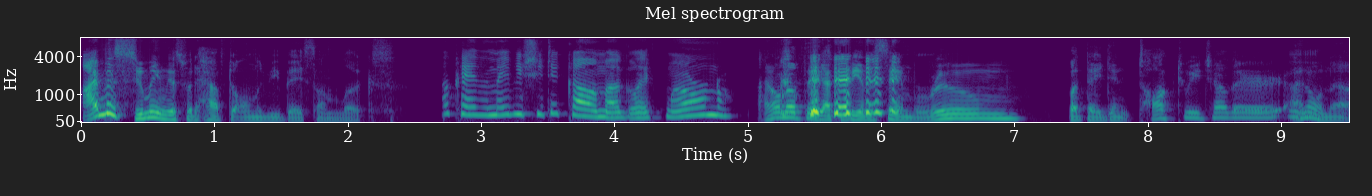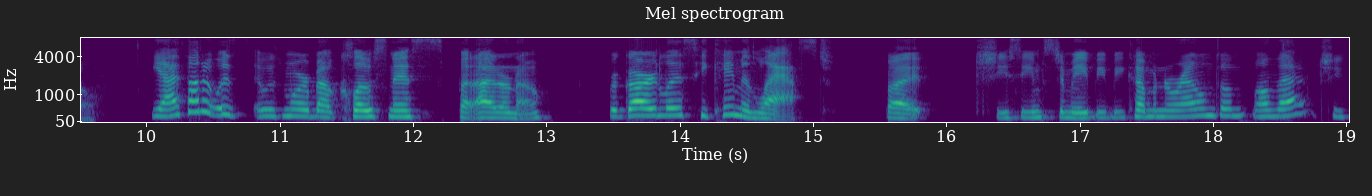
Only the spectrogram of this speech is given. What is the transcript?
I'm assuming this would have to only be based on looks. Okay, then maybe she did call him ugly. I don't know. I don't know if they got to be in the same room, but they didn't talk to each other. I Mm. don't know. Yeah, I thought it was it was more about closeness, but I don't know. Regardless, he came in last, but she seems to maybe be coming around on on that. She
